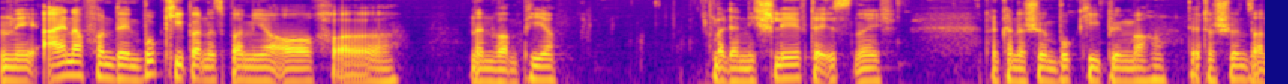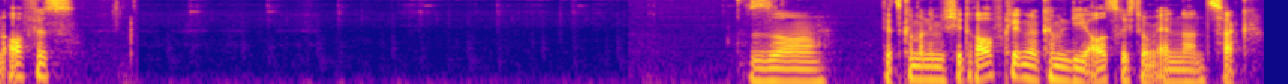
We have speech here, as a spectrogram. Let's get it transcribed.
nee, einer von den Bookkeepern ist bei mir auch äh, ein Vampir. Weil der nicht schläft, der isst nicht. Dann kann er schön Bookkeeping machen. Der hat da schön sein Office. So, jetzt kann man nämlich hier draufklicken, dann kann man die Ausrichtung ändern. Zack.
